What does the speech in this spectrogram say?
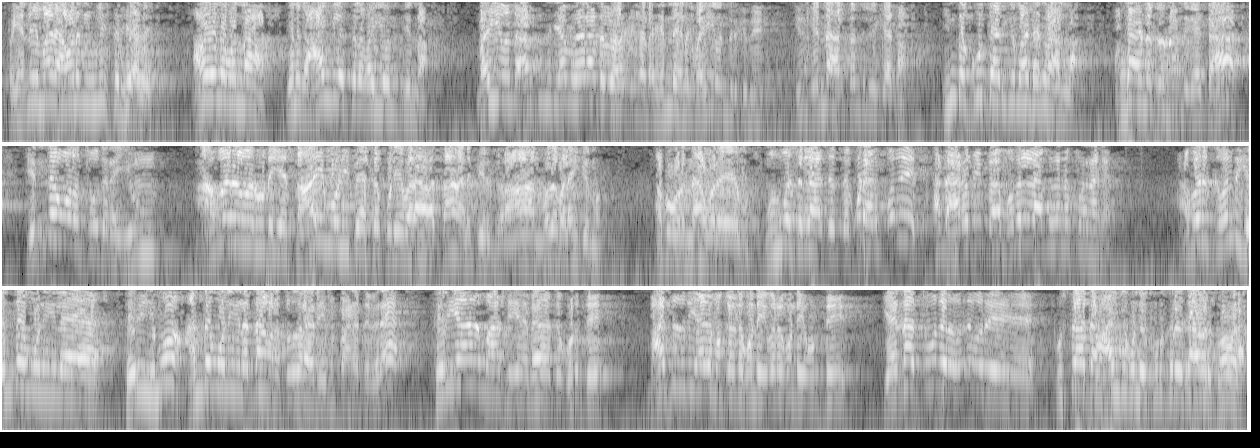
இப்ப என்னை மாதிரி அவனுக்கு இங்கிலீஷ் தெரியாது. அவன் என்ன பண்ணான்? எனக்கு ஆங்கிலத்துல வகி வந்துச்சுன்னா. வகி வந்து அர்த்தம் தெரியாம வேற ஆட்ட விளக்கம் கேட்டான் என்ன எனக்கு வை வந்திருக்குது? இதுக்கு என்ன அர்த்தம்? சொல்லி கேட்டான் இந்த கூத்த அடிக்க மாட்டேங்கிறான் அல்ல அதான் என்ன சொல்றான்னு கேட்டா எந்த ஒரு தூதரையும் அவரவருடைய தாய்மொழி பேசக்கூடியவராகத்தான் அனுப்பியிருக்கிறான். முதல் விளங்கிக்கணும். அப்ப ஒரு ஒரு முகமது சல்லாசத்தை கூட அனுப்புவது அந்த அரபி முதல்ல அனுப்புறாங்க அவருக்கு வந்து எந்த மொழியில தெரியுமோ அந்த மொழியில தான் அவரை தூதர் அடையமைப்பானே தவிர தெரியாத பாஷையில வேதத்தை கொடுத்து பாஷை தெரியாத மக்கள்கிட்ட கொண்டு இவரை கொண்டு விட்டு ஏன்னா தூதர் வந்து ஒரு புஸ்தகத்தை வாங்கி கொண்டு கொடுக்கறதுக்காக அவர் போகல.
